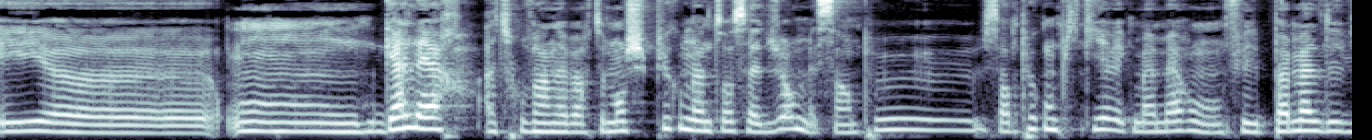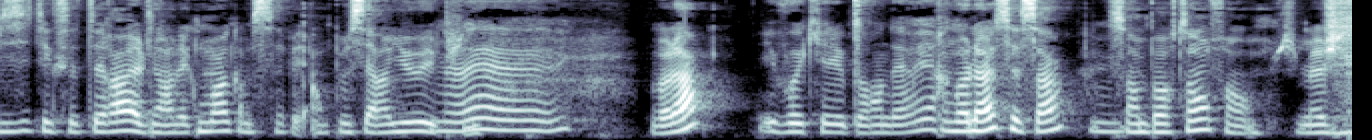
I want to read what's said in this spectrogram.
Et euh, on galère à trouver un appartement. Je sais plus combien de temps ça dure, mais c'est un peu, c'est un peu compliqué avec ma mère. On fait pas mal de visites, etc. Elle vient avec moi, comme ça fait un peu sérieux. Et puis ouais. voilà, Il voit qu'il y a les parents derrière. voilà, c'est ça. Mm. C'est important. Enfin, j'imagine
